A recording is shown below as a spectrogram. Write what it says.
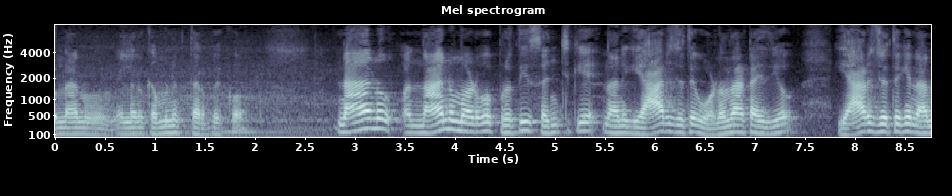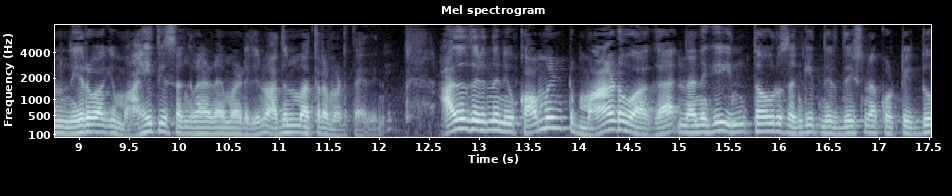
ನಾನು ಎಲ್ಲರ ಗಮನಕ್ಕೆ ತರಬೇಕು. ನಾನು ನಾನು ಮಾಡುವ ಪ್ರತಿ ಸಂಚಿಕೆ, ನನಗೆ ಯಾರ ಜೊತೆ ಒಡನಾಟ ಇದೆಯೋ ಯಾರ ಜೊತೆಗೆ ನಾನು ನೇರವಾಗಿ ಮಾಹಿತಿ ಸಂಗ್ರಹಣೆ ಮಾಡಿದ್ದೀನೋ ಅದನ್ನು ಮಾತ್ರ ಮಾಡ್ತಾಯಿದ್ದೀನಿ ಆದುದರಿಂದ ನೀವು ಕಾಮೆಂಟ್ ಮಾಡುವಾಗ ನನಗೆ ಇಂಥವರು ಸಂಗೀತ ನಿರ್ದೇಶನ ಕೊಟ್ಟಿದ್ದು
